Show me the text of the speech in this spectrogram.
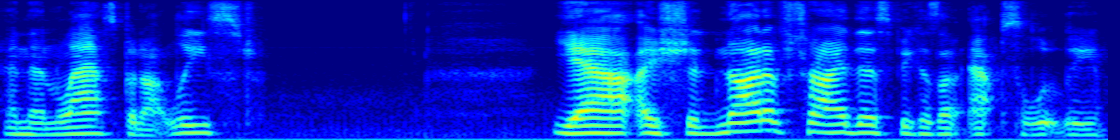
And then last but not least, yeah, I should not have tried this because I'm absolutely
